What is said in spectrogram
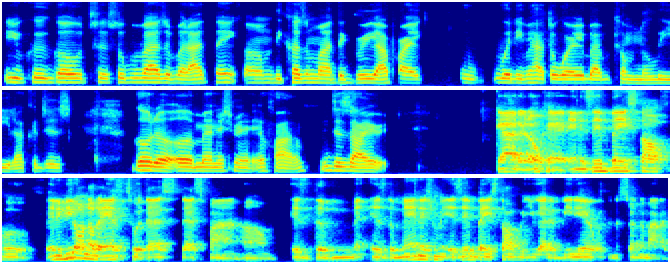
you could go to supervisor but i think um because of my degree i probably wouldn't even have to worry about becoming the lead. I could just go to uh, management if i desired Got it. Okay. And is it based off of? And if you don't know the answer to it, that's that's fine. Um, is the is the management is it based off of you got to be there within a certain amount of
